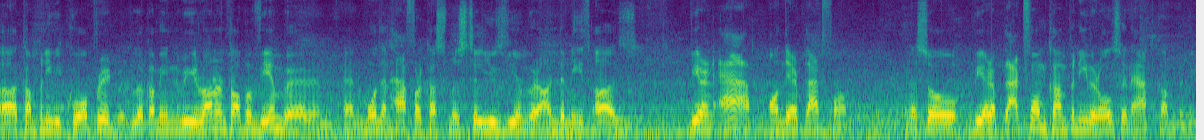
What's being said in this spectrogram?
a, company we cooperate with. Look, I mean, we run on top of VMware and, and more than half our customers still use VMware underneath us. We are an app on their platform. You know, so we are a platform company, we're also an app company.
